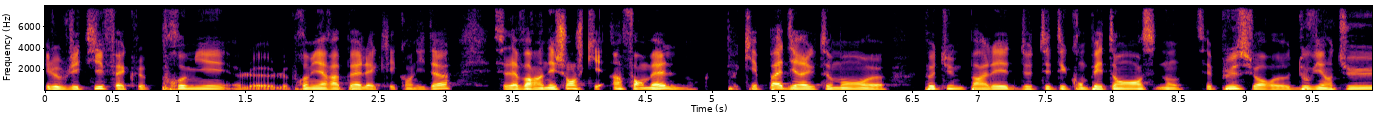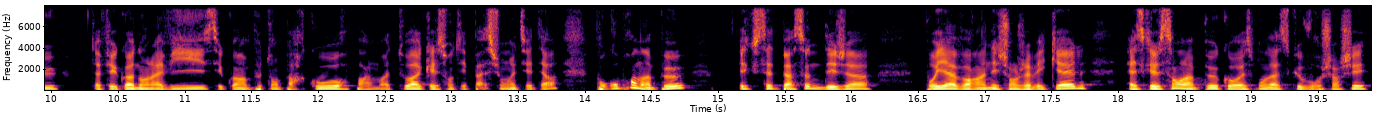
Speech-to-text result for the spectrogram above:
Et l'objectif avec le premier, le, premier appel avec les candidats, c'est d'avoir un échange qui est informel, donc qui n'est pas directement euh, peux-tu me parler de tes, compétences? Non, c'est plus genre euh, d'où viens-tu? Tu as fait quoi dans la vie? C'est quoi un peu ton parcours? Parle-moi de toi, quelles sont tes passions, etc. Pour comprendre un peu, est-ce que cette personne déjà pourriez avoir un échange avec elle Est-ce qu'elle semble un peu correspondre à ce que vous recherchez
